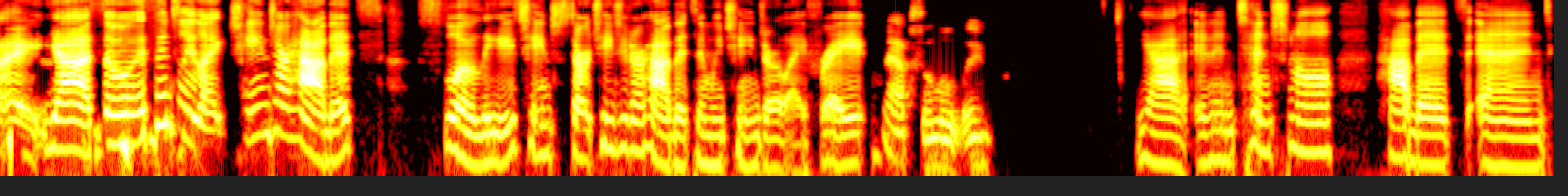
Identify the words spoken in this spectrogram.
right. Yeah. So essentially, like change our habits slowly. Change, start changing our habits, and we change our life. Right. Absolutely. Yeah, and intentional habits and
